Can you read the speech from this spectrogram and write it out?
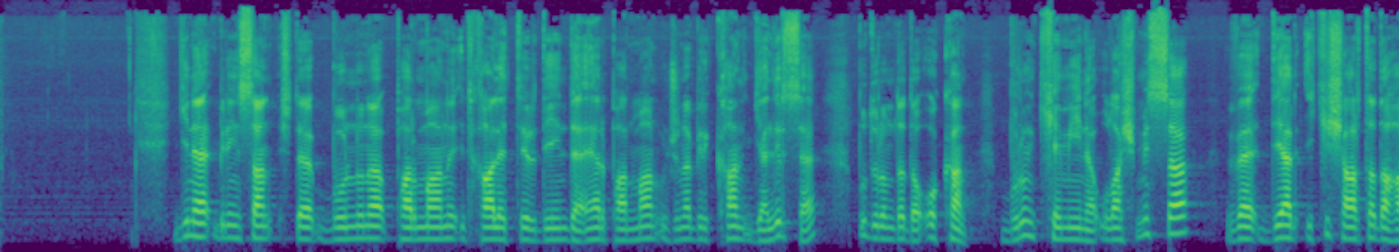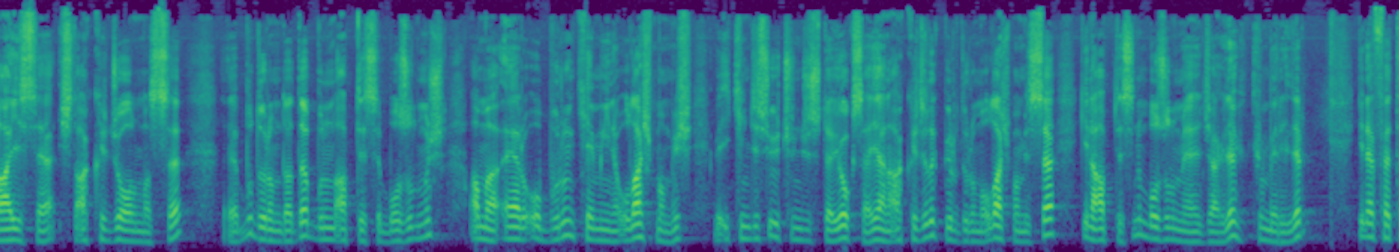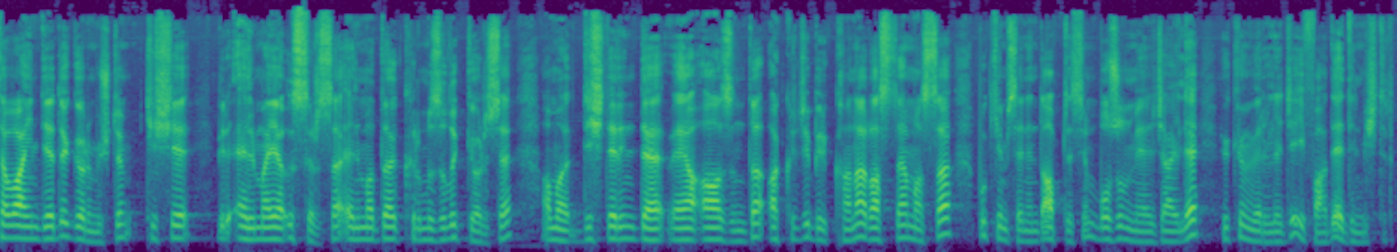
Yine bir insan işte burnuna parmağını ithal ettirdiğinde eğer parmağın ucuna bir kan gelirse bu durumda da o kan burun kemiğine ulaşmışsa ve diğer iki şarta daha ise işte akıcı olması e, bu durumda da bunun abdesti bozulmuş ama eğer o burun kemiğine ulaşmamış ve ikincisi üçüncüsü de yoksa yani akıcılık bir duruma ulaşmamışsa yine abdestinin bozulmayacağıyla hüküm verilir. Yine Feteva İndiye'de görmüştüm. Kişi bir elmaya ısırsa, elmada kırmızılık görse ama dişlerinde veya ağzında akıcı bir kana rastlayamazsa bu kimsenin de abdestin bozulmayacağıyla hüküm verileceği ifade edilmiştir.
